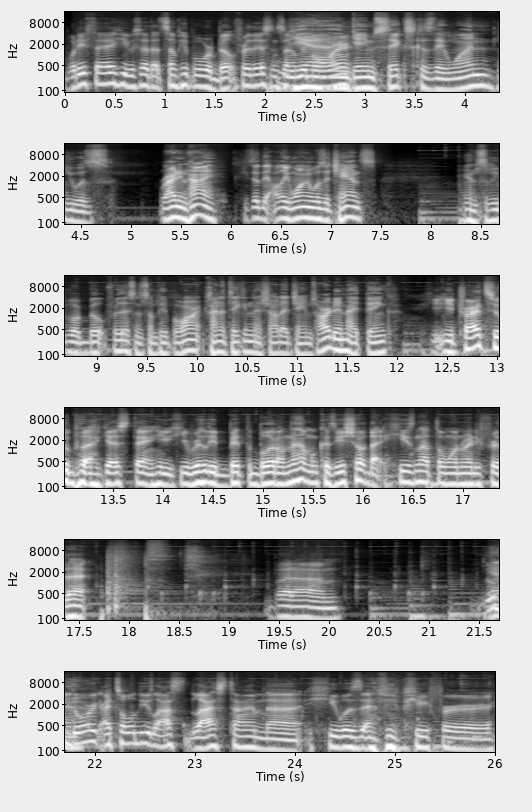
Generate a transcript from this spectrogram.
what did he say? He said that some people were built for this and some people yeah, in weren't. game six because they won. He was riding high. He said that all he wanted was a chance, and some people are built for this, and some people aren't. Kind of taking the shot at James Harden, I think. He, he tried to, but I guess then he, he really bit the bullet on that one because he showed that he's not the one ready for that. But um, Lu Yeah. Dort, I told you last last time that he was the MVP for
